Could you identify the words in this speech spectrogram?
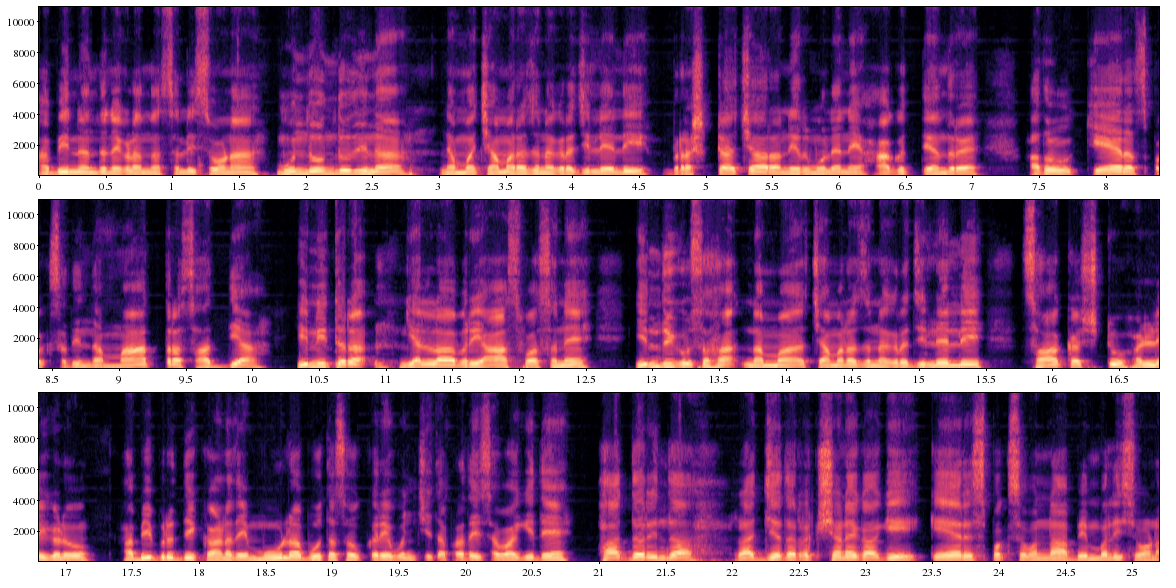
ಅಭಿನಂದನೆಗಳನ್ನು ಸಲ್ಲಿಸೋಣ. ಮುಂದೊಂದು ದಿನ ನಮ್ಮ ಚಾಮರಾಜನಗರ ಜಿಲ್ಲೆಯಲ್ಲಿ ಭ್ರಷ್ಟಾಚಾರ ನಿರ್ಮೂಲನೆ ಆಗುತ್ತೆ ಅಂದರೆ ಅದು ಕೆ ಆರ್ ಎಸ್ ಪಕ್ಷದಿಂದ ಮಾತ್ರ ಸಾಧ್ಯ. ಇನ್ನಿತರ ಎಲ್ಲ ಬರೀ ಆಶ್ವಾಸನೆ. ಇಂದಿಗೂ ಸಹ ನಮ್ಮ ಚಾಮರಾಜನಗರ ಜಿಲ್ಲೆಯಲ್ಲಿ ಸಾಕಷ್ಟು ಹಳ್ಳಿಗಳು ಅಭಿವೃದ್ಧಿ ಕಾಣದೆ ಮೂಲಭೂತ ಸೌಕರ್ಯ ವಂಚಿತ ಪ್ರದೇಶವಾಗಿದೆ. ಆದ್ದರಿಂದ ರಾಜ್ಯದ ರಕ್ಷಣೆಗಾಗಿ ಕೆಆರ್ಎಸ್ ಆರ್ ಎಸ್ ಪಕ್ಷವನ್ನ ಬೆಂಬಲಿಸೋಣ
